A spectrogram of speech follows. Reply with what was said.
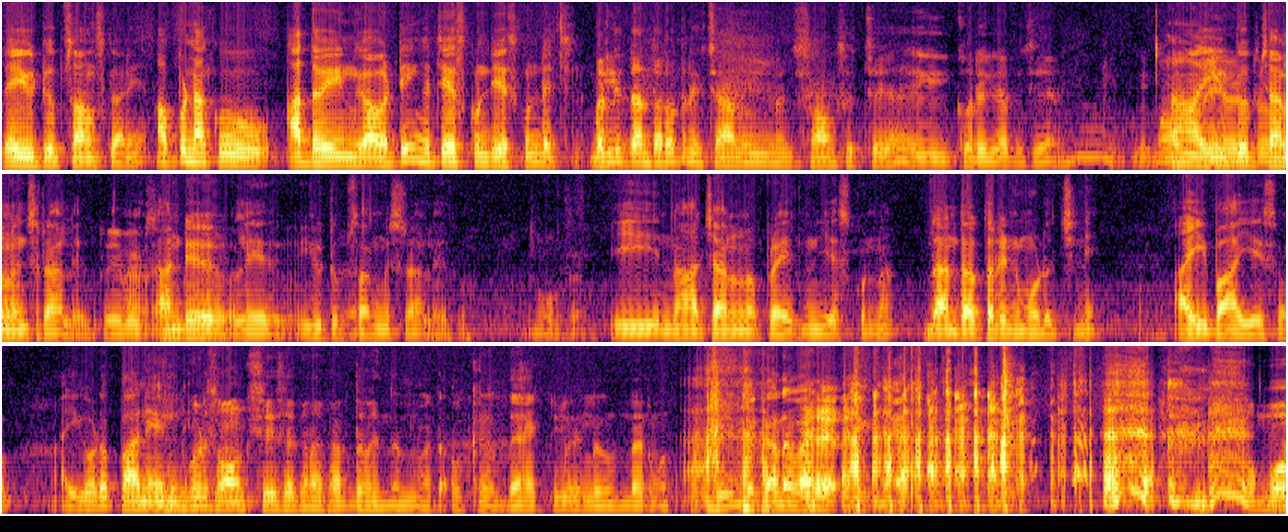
లేదా యూట్యూబ్ సాంగ్స్ కానీ అప్పుడు నాకు అర్థమైంది కాబట్టి ఇంకా చేసుకుంటూ చేసుకుంటూ వచ్చిన. మళ్ళీ దాని తర్వాత నీకు ఛానల్ నుంచి సాంగ్స్ వచ్చాయా? ఈ కొరియోగ్రఫీ చేయని? యూట్యూబ్ ఛానల్ నుంచి రాలేదు. అంటే లేదు యూట్యూబ్ సాంగ్ నుంచి రాలేదు. ఈ నా ఛానల్లో ప్రయత్నం చేసుకున్నా. దాని తర్వాత రెండు మూడు వచ్చినాయి. అవి బాగా చేసాం. అవి కూడా బాగానే నేను కూడా సాంగ్స్ చేశాక నాకు అర్థమైంది అనమాట ఓకే బ్యాక్లో ఇలా ఉండాలి మొత్తం. కనబడాలి. అమ్మో.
